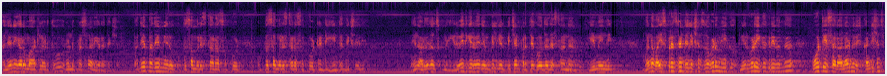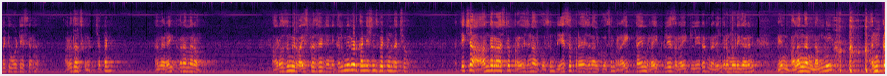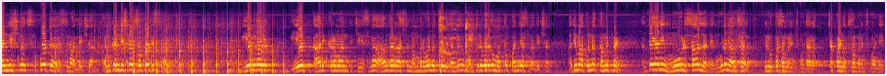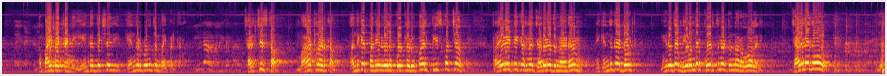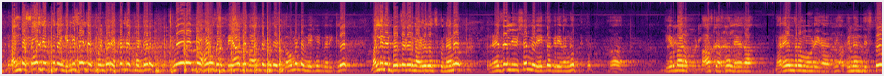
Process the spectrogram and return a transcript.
కళ్యాణి గారు మాట్లాడుతూ రెండు ప్రశ్నలు అడిగారు అధ్యక్ష. పదే పదే మీరు ఉపసంహరిస్తారా సపోర్ట్? ఉపసంహరిస్తారా సపోర్ట్ అంటే ఏంటి అధ్యక్ష ఇది? నేను అడగదలుచుకున్నాను ఇరవైకి ఇరవై ఐదు ఎంపీలు గెలిపించండి ప్రత్యేక హోదా తెస్తా అన్నారు. ఏమైంది? మొన్న వైస్ ప్రెసిడెంట్ ఎలక్షన్స్లో కూడా మీకు మీరు కూడా ఏకగ్రీవంగా ఓటేశారా? అన్నాడు మీరు. కండిషన్స్ పెట్టి ఓటేశారా? అడగదలుచుకున్నాను చెప్పండి. ఆమె రైట్ ఆర్ ఆమె రాంగ్ ఆ రోజు మీరు వైస్ ప్రెసిడెంట్ ఎన్నికలు మీరు కూడా కండిషన్స్ పెట్టి ఉండొచ్చు. అధ్యక్ష ఆంధ్ర రాష్ట్ర ప్రయోజనాల కోసం దేశ ప్రయోజనాల కోసం right time right place right leader Narendra Modi గారిని మేము బలంగా నమ్మి అన్కండిషనల్ సపోర్ట్ ఇస్తున్నాం అధ్యక్ష. అన్కండిషనల్ సపోర్ట్ ఇస్తున్నాం పిఎం గారు ఏ కార్యక్రమాన్ని చేసినా ఆంధ్ర రాష్ట్రం నంబర్ వన్ వచ్చే విధంగా మంత్రివర్గం మొత్తం పనిచేస్తుంది అధ్యక్ష. అది మాకున్న కమిట్మెంట్ అంతేగాని మూడు సార్లు అధ్యక్ష మూడు నాలుగు సార్లు మీరు ఉపసంహరించుకుంటారా? చెప్పండి ఉపసంహరించుకోండి. భయపెట్టండి. ఏంటి అధ్యక్ష ఇది? కేంద్ర ప్రభుత్వం భయపెడతారు? చర్చిస్తాం మాట్లాడతాం. అందుకే పదిహేను వేల కోట్ల రూపాయలు తీసుకొచ్చాం. ప్రైవేటీకరణ జరగదు మేడం. నీకు ఎందుక డౌట్? మీరేదో మీరందరూ కోరుతున్నట్టున్నారు అవ్వాలని. జరగదు. వంద సార్లు చెప్తున్నా ఇంకెన్నిసార్లు చెప్పమంటారు ఎక్కడ చెప్పమంటారు? Floor of the house on behalf of Andhra Pradesh government making it very clear మళ్ళీ నేను బొత్స గారిని అడగదలుచుకున్నాను. రెజల్యూషన్ మీరు ఏకగ్రీవంగా తీర్మానం పాస్ చేస్తాం లేదా? నరేంద్ర మోడీ గారిని అభినందిస్తూ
